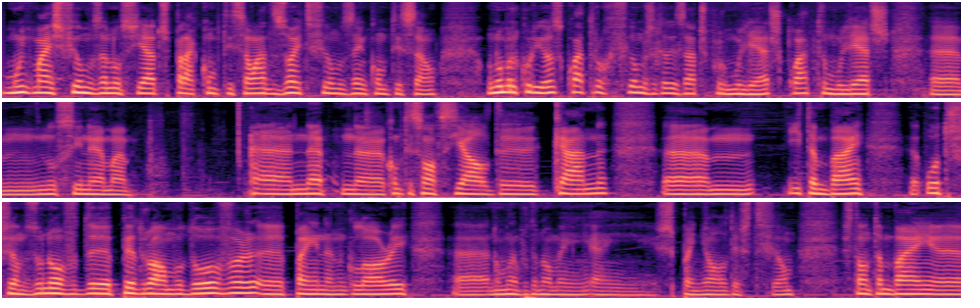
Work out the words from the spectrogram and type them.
muito mais filmes anunciados para a competição. Há 18 filmes em competição. Um número curioso: quatro filmes realizados por mulheres, quatro mulheres eh, no cinema. na, na competição oficial de Cannes eh, e também eh, outros filmes. O novo de Pedro Almodóvar, eh, Pain and Glory, eh, não me lembro do nome em, em espanhol deste filme. Estão também eh,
